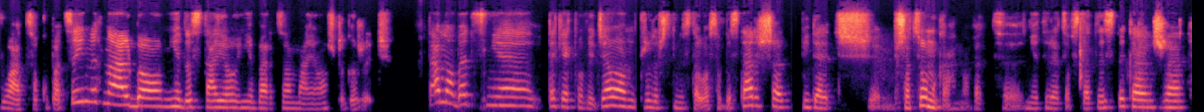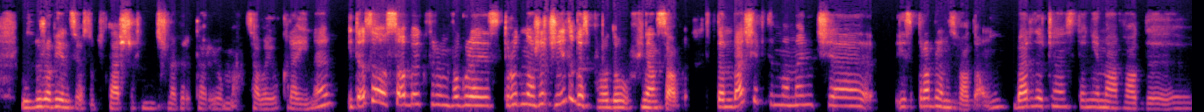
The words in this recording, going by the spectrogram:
władz okupacyjnych, no albo nie dostają i nie bardzo mają z czego żyć. Tam obecnie, tak jak powiedziałam, przede wszystkim zostały osoby starsze. Widać w szacunkach, nawet nie tyle co w statystykach, że jest dużo więcej osób starszych niż na terytorium całej Ukrainy. I to są osoby, którym w ogóle jest trudno żyć nie tylko z powodów finansowych. W Donbasie w tym momencie jest problem z wodą. Bardzo często nie ma wody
